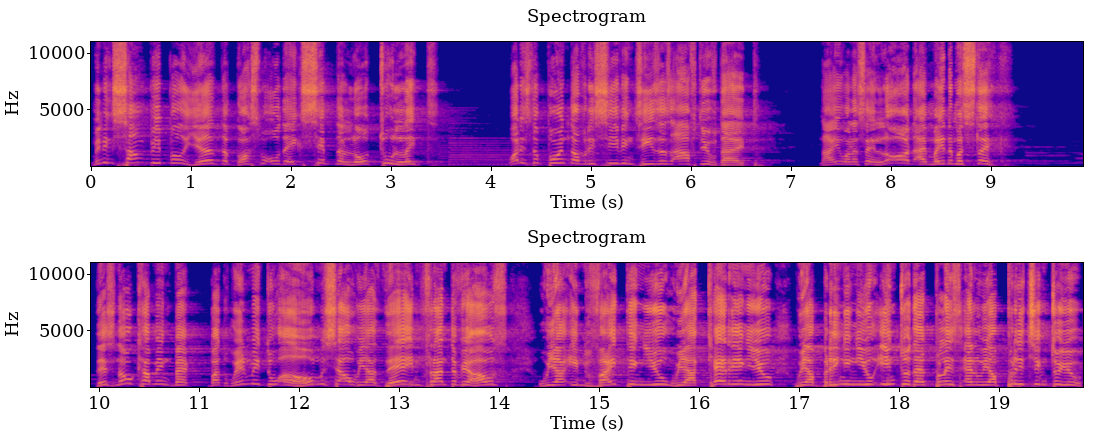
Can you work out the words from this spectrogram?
Meaning, some people hear the gospel or they accept the Lord too late. What is the point of receiving Jesus after you've died? Now you want to say, Lord, I made a mistake. There's no coming back. But when we do a home cell, we are there in front of your house. We are inviting you. We are carrying you. We are bringing you into that place and we are preaching to you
